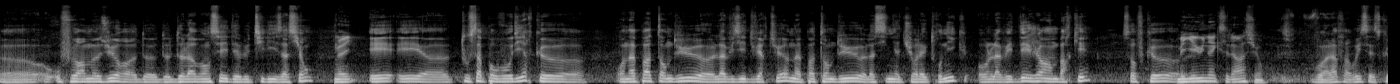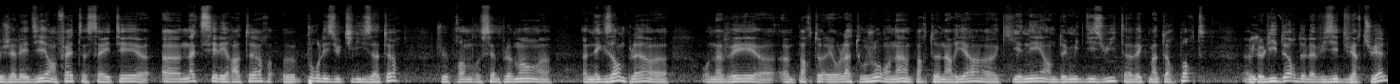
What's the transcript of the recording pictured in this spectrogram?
au fur et à mesure de, l'avancée et de l'utilisation. Oui. Et, tout ça pour vous dire que on n'a pas attendu la visite virtuelle, on n'a pas attendu la signature électronique, on l'avait déjà embarqué. Sauf que. Mais il y a eu une accélération. Voilà, Fabrice, c'est ce que j'allais dire. En fait, ça a été un accélérateur pour les utilisateurs. Je vais prendre simplement un exemple. Hein. On avait un partenariat, et on l'a toujours, on a un partenariat qui est né en 2018 avec Matterport. Le leader de la visite virtuelle.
